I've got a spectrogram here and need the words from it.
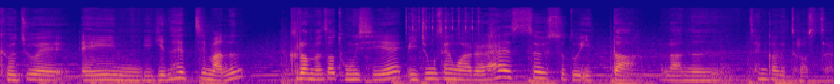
교주의 애인이긴 했지만은 그러면서 동시에 이중 생활을 했을 수도 있다 라는 생각이 들었어요.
